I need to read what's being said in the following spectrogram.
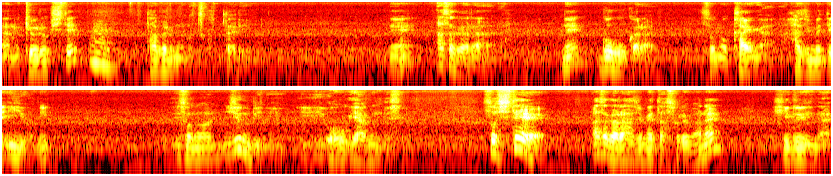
あの協力してうん。食べるものを作ったりね朝からね午後からその会が始めていいようにその準備にをやるんですよ。そして朝から始めたそれはね昼になり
